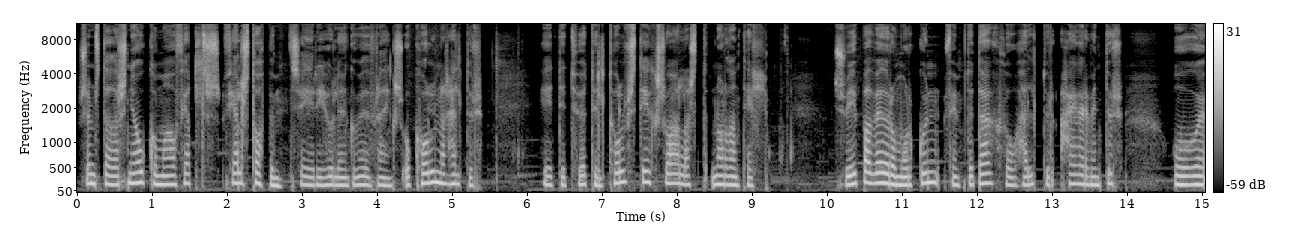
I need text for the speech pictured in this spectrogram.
Sumstaðar snjókoma á fjalls, fjallstoppum, segir í hugleðingum viðfræðings og kólnar heldur. Hiti 2-12 stík svalast norðan til. Svipað veður á morgun, fymtu dag, þó heldur hægari vindur og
